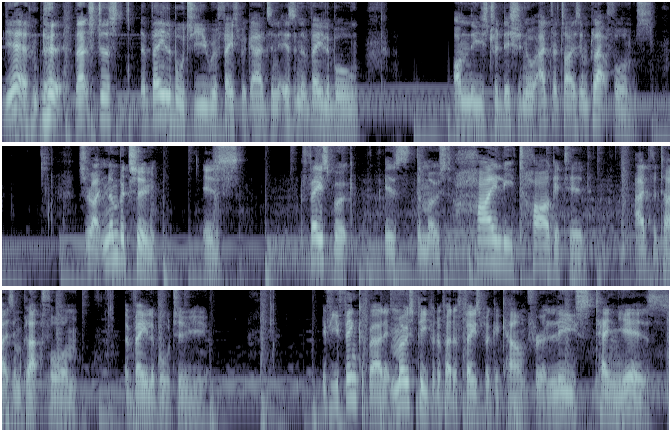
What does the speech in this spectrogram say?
yeah, that's just available to you with Facebook ads and it isn't available on these traditional advertising platforms. So, right, number two is Facebook is the most highly targeted advertising platform available to you. If you think about it, most people have had a Facebook account for at least 10 years.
